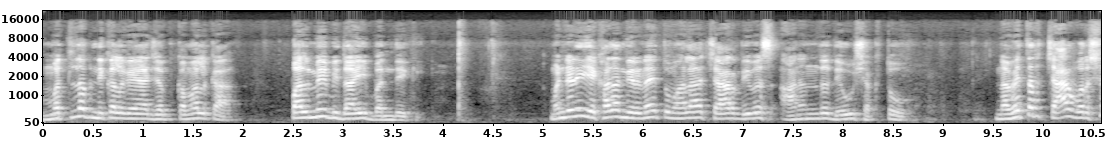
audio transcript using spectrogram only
मतलब निकल गया जब कमल का। पलमे बिदाई बंदे की। मंडळी एखादा निर्णय तुम्हाला चार दिवस आनंद देऊ शकतो. नव्हे तर चार वर्ष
